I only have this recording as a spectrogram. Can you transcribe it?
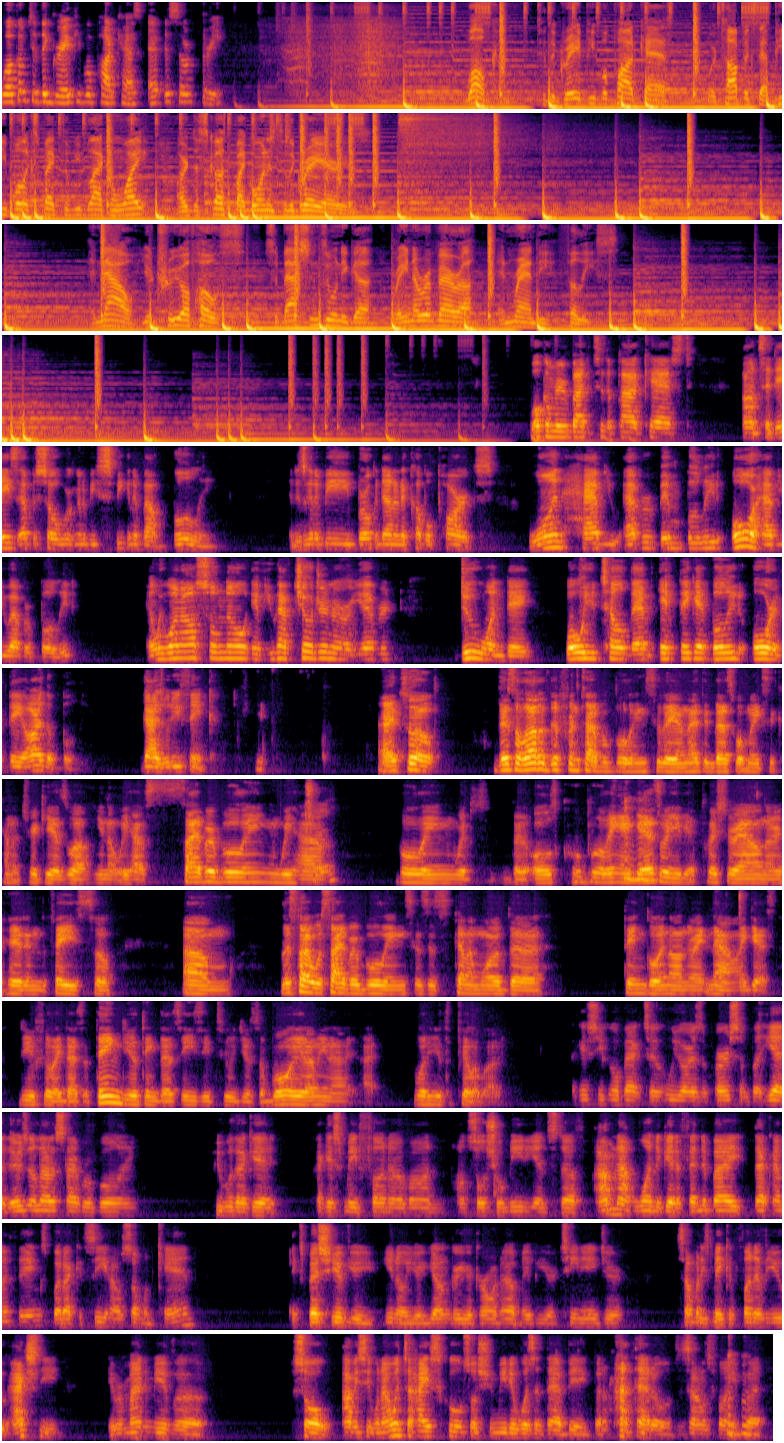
Welcome to the Gray People Podcast, episode three. Welcome to the Gray People Podcast, where topics that people expect to be black and white are discussed by going into the gray areas. And now, your trio of hosts Sebastian Zuniga, Reina Rivera, and Randy Felice. Welcome, everybody, to the podcast. On today's episode, we're going to be speaking about bullying. And it's going to be broken down in a couple parts. One, have you ever been bullied or have you ever bullied? And we want to also know if you have children or you ever do one day, what will you tell them if they get bullied or if they are the bully? Guys, what do you think? All right, so there's a lot of different type of bullying today, and I think that's what makes it kind of tricky as well. You know, we have cyberbullying, and we have True. Bullying, which the old school bullying, I Mhm. guess, where you get pushed around or hit in the face. So, um, let's start with cyberbullying since it's kind of more of the thing going on right now. I guess. Do you feel like that's a thing? Do you think that's easy to just avoid? I mean, I, I what do you feel about it? I guess you go back to who you are as a person. But yeah, there's a lot of cyberbullying. People that get, I guess, made fun of on, on social media and stuff. I'm not one to get offended by that kind of things, but I could see how someone can. Especially if you're, you know, you're younger, you're growing up, maybe you're a teenager, somebody's making fun of you. Actually, it reminded me of a. So obviously, when I went to high school, social media wasn't that big, but I'm not that old. It sounds funny, but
